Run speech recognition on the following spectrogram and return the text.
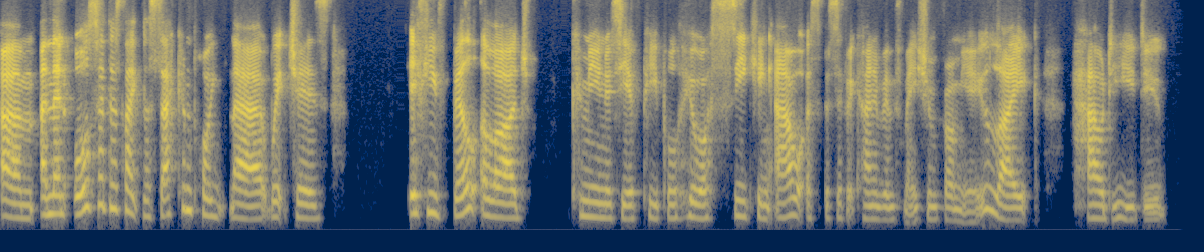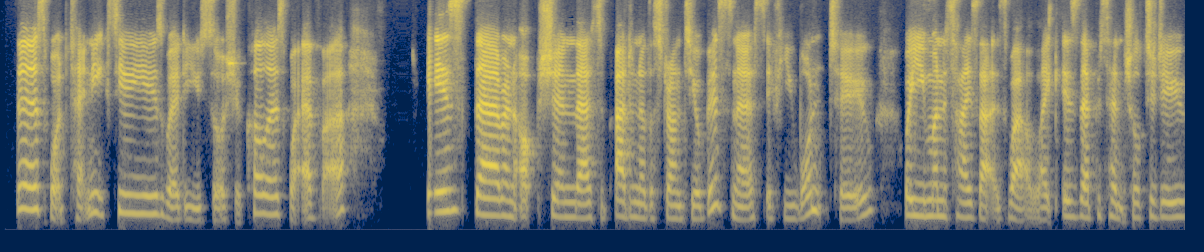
Um, and then also there's like the second point there, which is if you've built a large community of people who are seeking out a specific kind of information from you, like how do you do this? What techniques do you use? Where do you source your colors? Whatever is there an option there to add another strand to your business if you want to where you monetize that as well? Like is there potential to do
